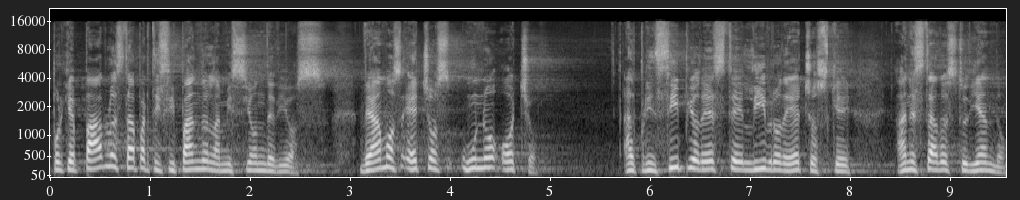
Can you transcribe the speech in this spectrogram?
porque Pablo está participando en la misión de Dios. Veamos Hechos 1.8, al principio de este libro de Hechos que han estado estudiando.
